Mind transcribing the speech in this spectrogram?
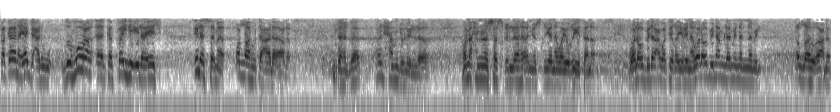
فكان يجعل ظهور كفيه إلى إيش؟ إلى السماء. والله تعالى أعلم. انتهى الباب. الحمد لله. ونحن نستسقي الله أن يسقينا ويغيثنا ولو بدعوة غيرنا ولو بنملة من النمل. الله أعلم.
